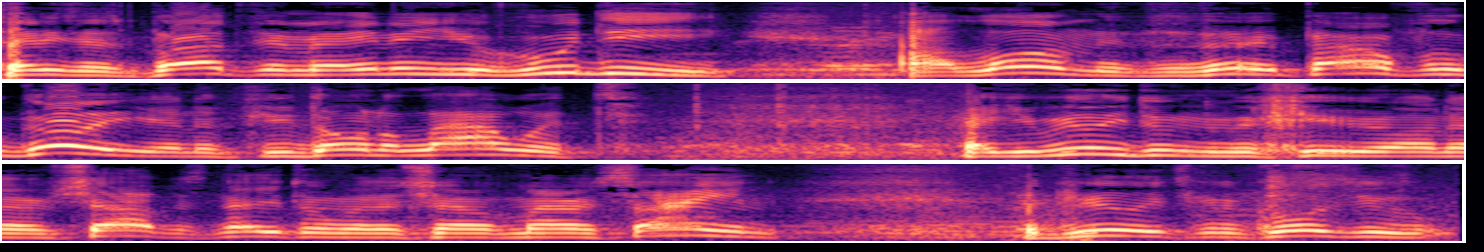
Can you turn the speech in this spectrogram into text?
Then he says, But v'meina Yehudi alom, if it's a very powerful guy, and if you don't allow it, and you're really doing the mechir on our Shabbos. Now you're talking about a Shabbos Marasayan, but really it's going to cause you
